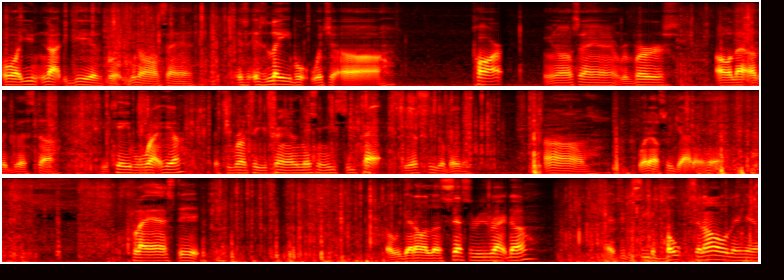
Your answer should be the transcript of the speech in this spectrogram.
Or you not the gears, but you know what I'm saying. It's it's labeled with your uh part, you know what I'm saying, reverse, all that other good stuff. Your cable right here that you run to your transmission. You see Pat, still see seal, baby. Um, what else we got in here? Plastic. Oh, we got all the accessories right there. As you can see, the bolts and all in here.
